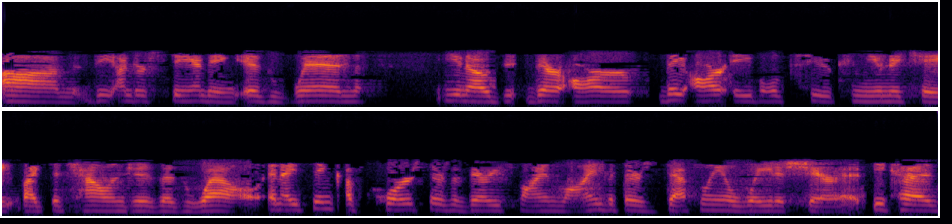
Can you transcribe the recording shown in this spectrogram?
um, the understanding is when you know there are they are able to communicate like the challenges as well. And i think of course there's a very fine line but there's definitely a way to share it because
